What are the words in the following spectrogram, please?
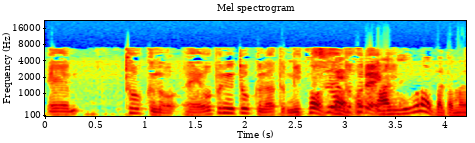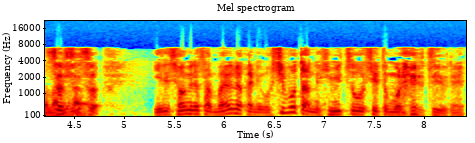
えートークの、えーオープニングトークの後3つそうですね。後ぐらい3時に、ぐらいだと思いますね。そうそうそう。いいでしょう皆さん、真夜中に押しボタンの秘密を教えてもらえるというね。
